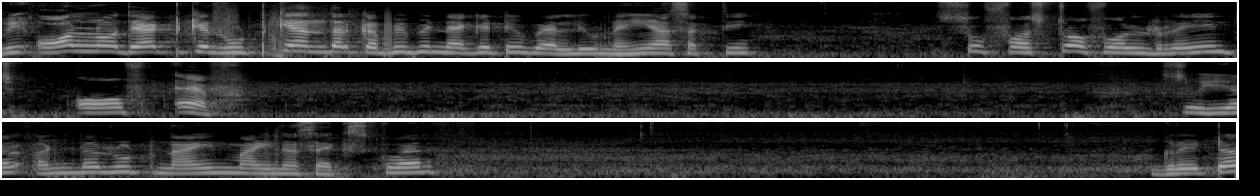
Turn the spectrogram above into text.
we all know that के रूट के अंदर कभी भी नेगेटिव वैल्यू नहीं आ सकती. So first of all range of f so, here under root 9 minus x square greater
